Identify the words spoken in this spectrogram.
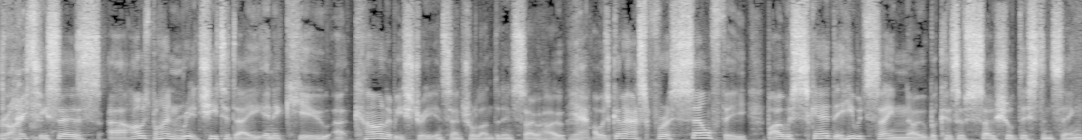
Right. He says, uh, I was behind Richie today in a queue at Carnaby Street in central London in Soho. Yeah. I was going to ask for a selfie, but I was scared that he would say no because of social distancing.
